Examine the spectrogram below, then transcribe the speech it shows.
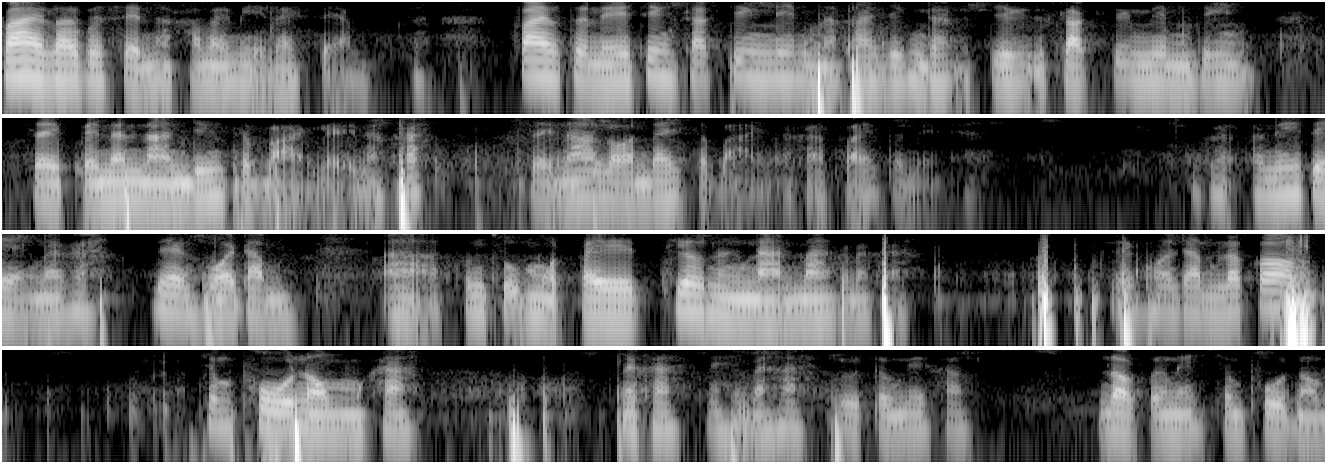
ฝ้ายร้อยเปอร์เซ็นต์นะคะ ไม่มีอะไรแสมฝ้ายตัวนี้ยิ่งซักยิ่งนิ่มนะคะยิ่งดัยิ่งซักยิ่งนิ่มยิ่งใส่ไปนานๆยิ่งสบายเลยนะคะ ใส่หน้าร้อนได้สบายนะคะฝ้ายตัวนี้นะคะอันนี้แดงนะคะ แดงหัวดำอ่าคุณสุหมดไปเที่ยวหนึ่งนานมากนะคะแด งหัวดำแล้วก็ชมพูนมค่ะนะคะเห็นไหมคะดูตรงนี้ค่ะดอกตรงนี้ชมพูนม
